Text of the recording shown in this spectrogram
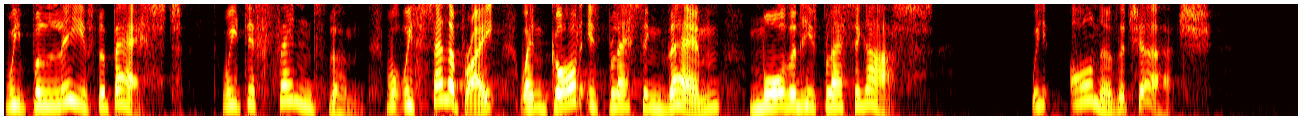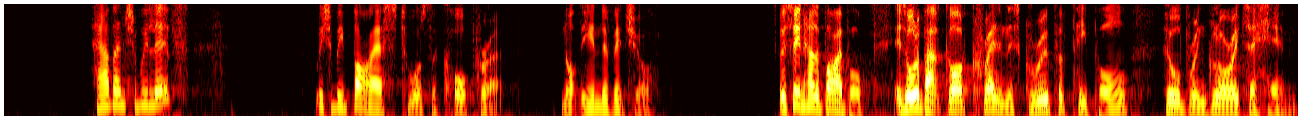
We believe the best. We defend them. We celebrate when God is blessing them more than He's blessing us. We honor the church. How then should we live? We should be biased towards the corporate not the individual. We've seen how the Bible is all about God creating this group of people who will bring glory to Him.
